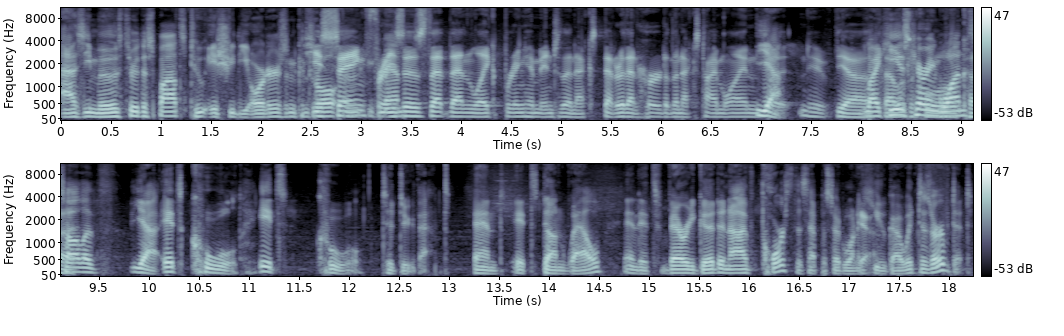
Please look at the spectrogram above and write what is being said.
as he moves through the spots to issue the orders and control He's saying and command. phrases that then like bring him into the next that are then heard in the next timeline. Yeah. but, yeah. like that he was is a carrying cool one cut. solid yeah it's cool it's cool to do that and it's done well and it's very good and of course this episode won a Yeah. hugo it deserved it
